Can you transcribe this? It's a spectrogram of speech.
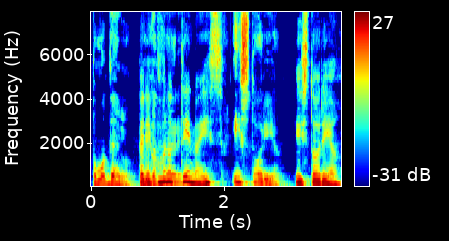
το μοντέλο. Τον Περιεχόμενο ενδιαφέρει τι εννοείς, Η ιστορία. η ιστορία.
